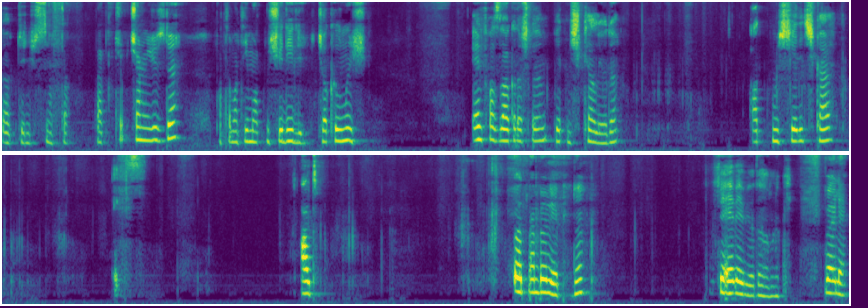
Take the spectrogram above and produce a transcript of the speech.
4. sınıfta. Bak Türkçem yüzde. Matematiğim 67 idi. Çakılmış. En fazla arkadaşlarım 72 alıyordu. 67 çıkar. X. 6. Öğretmen böyle yapıyordu. F veriyordu amına Böyle.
